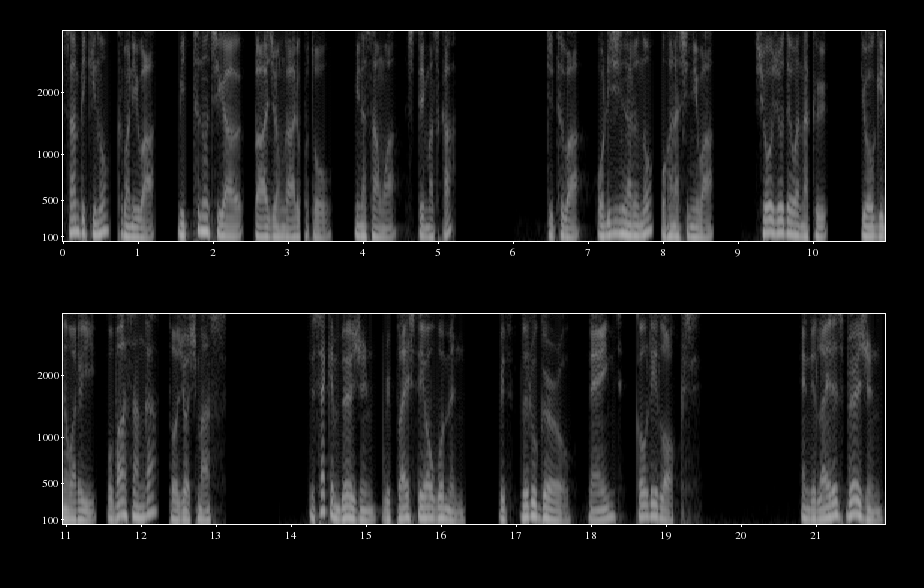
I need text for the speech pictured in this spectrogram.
3匹の熊には3つの違うバージョンがあることを皆さんは知っていますか実はオリジナルのお話には少女ではなく行儀の悪いおばあさんが登場します。The second version replaced the old woman with little girl named Goldilocks. And the latest version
